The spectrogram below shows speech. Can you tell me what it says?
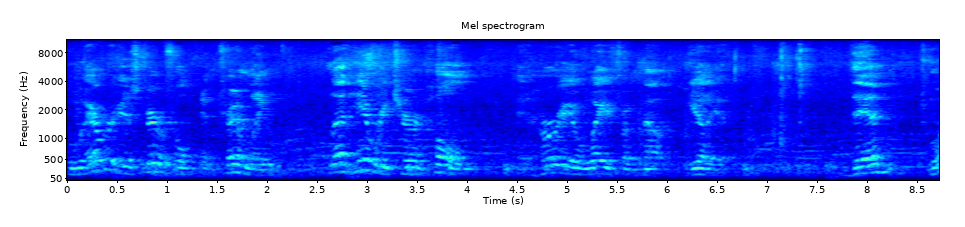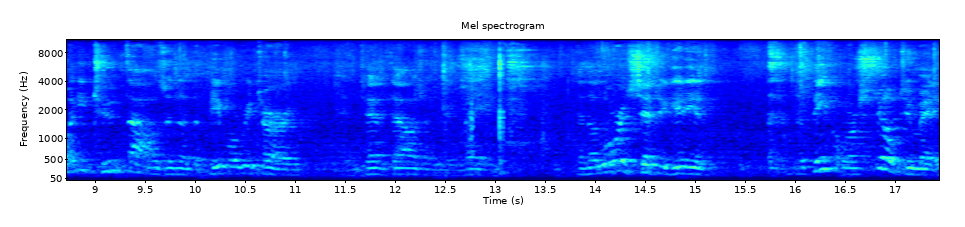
Whoever is fearful and trembling, let him return home and hurry away from Mount Gilead. Then 22,000 of the people returned, and 10,000 remained. And the Lord said to Gideon, The people are still too many.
